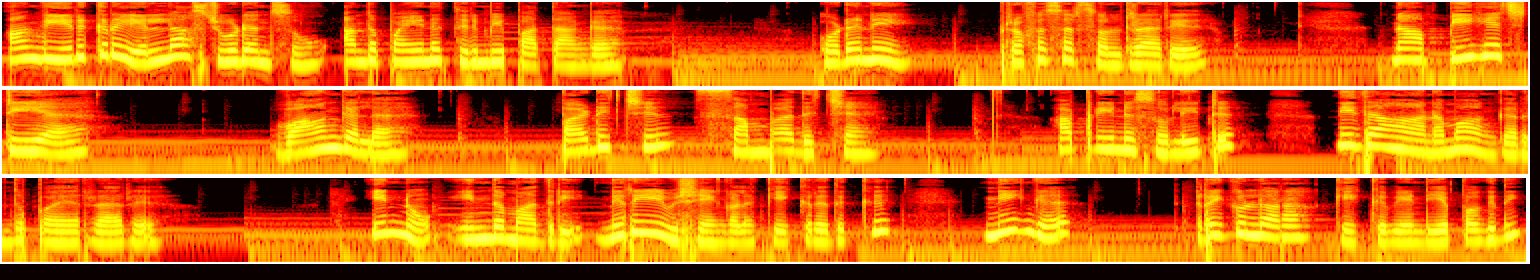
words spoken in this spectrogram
அங்கே இருக்கிற எல்லா ஸ்டூடெண்ட்ஸும் அந்த பையனை திரும்பி பார்த்தாங்க. உடனே ப்ரொஃபஸர் சொல்கிறாரு நான் பிஹெச்டியை வாங்கலை படித்து சம்பாதிச்சேன் அப்படின்னு சொல்லிட்டு நிதானமாக அங்கேருந்து போயிடுறாரு. இன்னும் இந்த மாதிரி நிறைய விஷயங்களை கேட்குறதுக்கு நீங்கள் ரெகுலராக கேட்க வேண்டிய பகுதி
